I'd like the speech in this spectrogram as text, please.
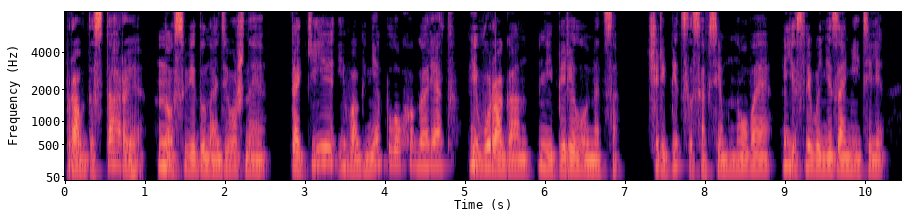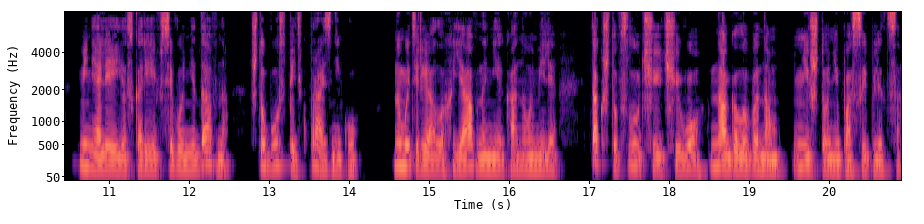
правда, старые, но с виду надежные. Такие и в огне плохо горят, и в ураган не переломятся. Черепица совсем новая, если вы не заметили. Меняли ее, скорее всего, недавно, чтобы успеть к празднику. На материалах явно не экономили, так что в случае чего на головы нам ничто не посыплется.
